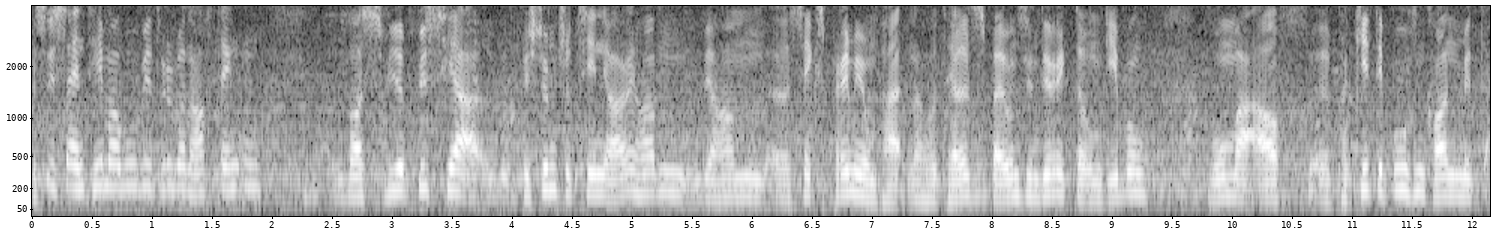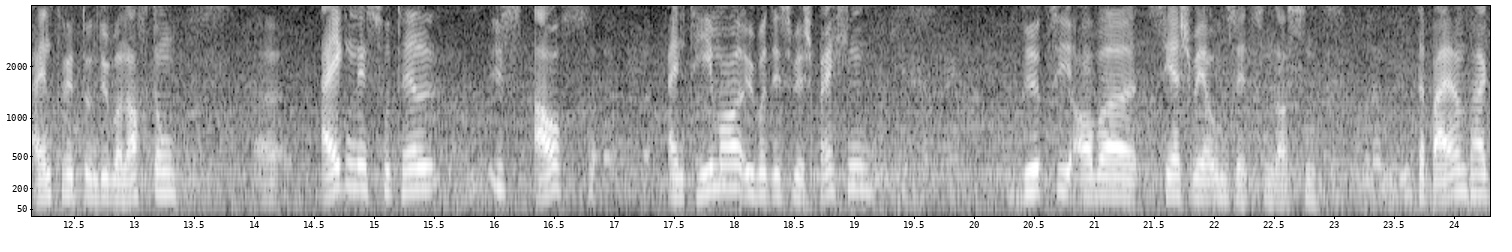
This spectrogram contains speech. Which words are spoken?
Es ist ein Thema, wo wir drüber nachdenken. Was wir bisher bestimmt schon zehn Jahre haben, wir haben äh, sechs Premium-Partner-Hotels bei uns in direkter Umgebung wo man auch äh, Pakete buchen kann mit Eintritt und Übernachtung. Äh, eigenes Hotel ist auch ein Thema, über das wir sprechen, wird sie aber sehr schwer umsetzen lassen. Der Bayernpark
